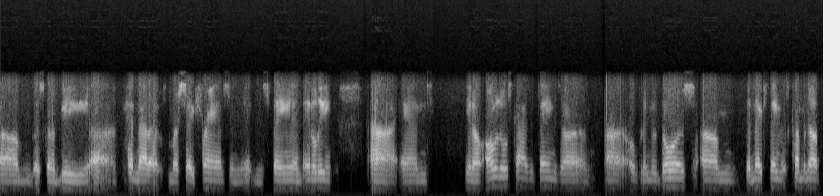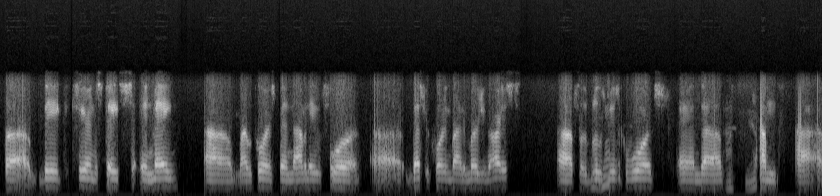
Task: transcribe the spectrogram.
um, that's going to be uh, heading out of Marseille, France, and in Spain and Italy, uh, and you know all of those kinds of things are, are opening new doors. Um, the next thing that's coming up uh, big here in the states in May. Uh, my recording's been nominated for uh, best recording by an emerging artist uh, for the Blues Mhm. Music Awards, and uh, Yep. I'm uh,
